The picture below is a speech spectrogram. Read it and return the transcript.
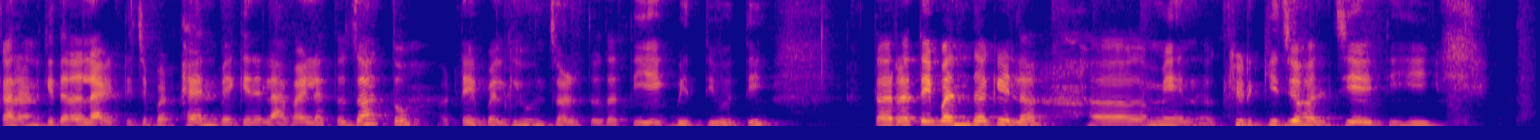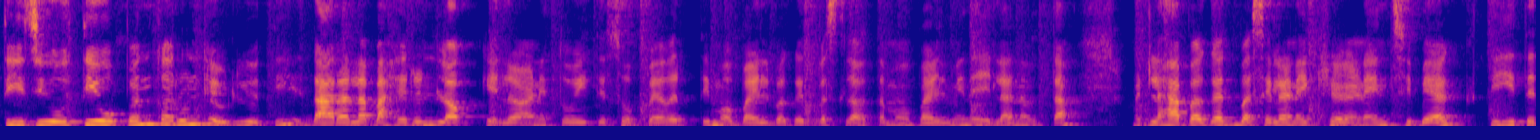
कारण की त्याला लाईटीचे फॅन वगैरे लावायला तो जातो. टेबल घेऊन चढतो. तर ती एक भीती होती. तर ते बंद केलं. मेन खिडकी जी हलची आहे ती ती जी ती ओपन करून ठेवली होती. दाराला बाहेरून लॉक केलं आणि तो इथे सोप्यावरती मोबाईल बघत बसला होता. मोबाईल मी नेला नव्हता. म्हटलं हा बघत बसेल आणि खेळण्यांची बॅग ती इथे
